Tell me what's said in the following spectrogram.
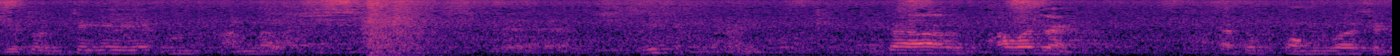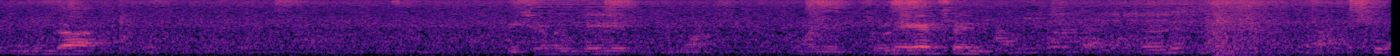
ভেতর থেকে এখন কান্না লাগে। এটা ভাবা যায় না। এত কম বয়সে টুলদা কিষাণুদের মানে চলে গেছেন, খুব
